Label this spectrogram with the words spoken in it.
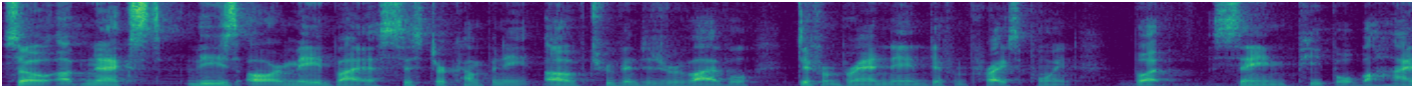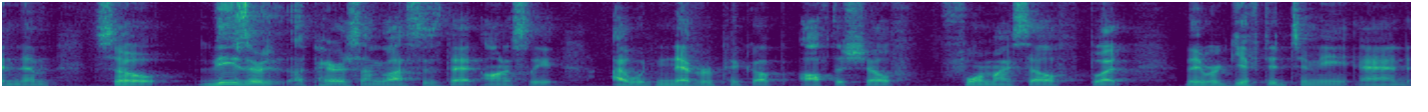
So up next, these are made by a sister company of True Vintage Revival, different brand name, different price point, but same people behind them. So these are a pair of sunglasses that honestly I would never pick up off the shelf for myself, but they were gifted to me and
